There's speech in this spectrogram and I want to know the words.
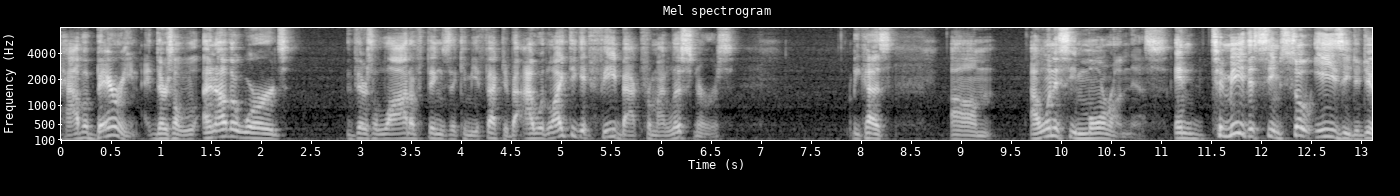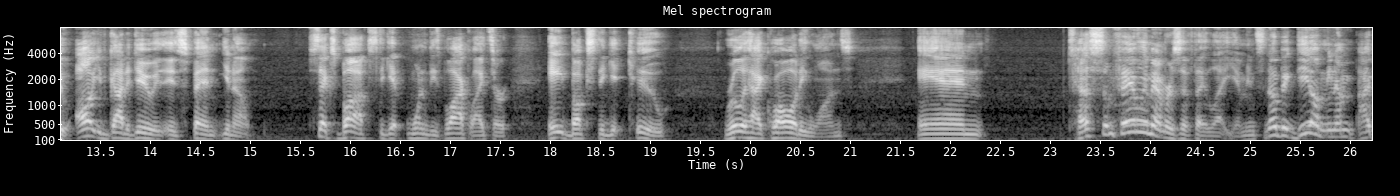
have a bearing. There's a, in other words, there's a lot of things that can be affected. But I would like to get feedback from my listeners because um, I want to see more on this. And to me, this seems so easy to do. All you've got to do is spend, you know, six bucks to get one of these black lights or eight bucks to get two really high quality ones and test some family members if they let you. I mean, it's no big deal. I mean, I'm, I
